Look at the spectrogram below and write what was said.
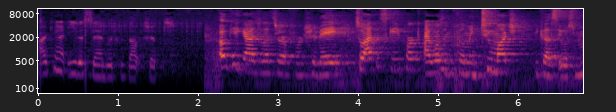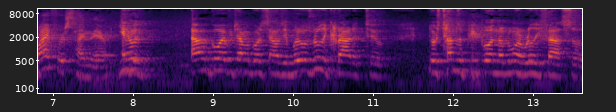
I can't eat a sandwich without chips. Okay guys, well, that's a wrap for today. So at the skate park, I wasn't filming too much because it was my first time there. You know, I would go every time I go to San Jose, but it was really crowded too. There was tons of people and they're going really fast, so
